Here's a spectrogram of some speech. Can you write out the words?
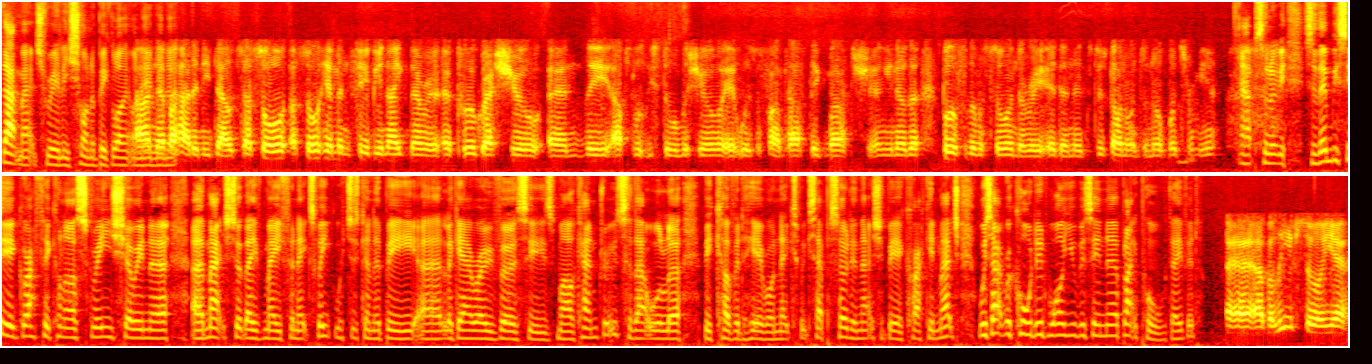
that match really shone a big light on I him. I never had any doubts. I saw I saw him and Fabian Aichner at a Progress show, and they absolutely stole the show. It was a fantastic match, and you know that both of them are so underrated, and it's just onwards and upwards from here. Absolutely. So then we see a graphic on our screen showing a, a match that they've made for next week, which is going to be uh, Ligero versus Mark Andrews. So that will uh, be covered here on next week's episode, and that should be a cracking match. Was that recorded while you was in uh, Blackpool, David? Uh, I believe so. Yes,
